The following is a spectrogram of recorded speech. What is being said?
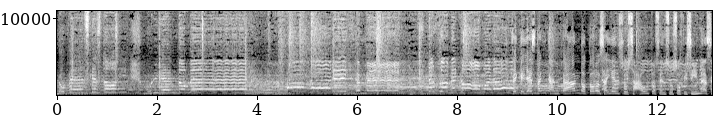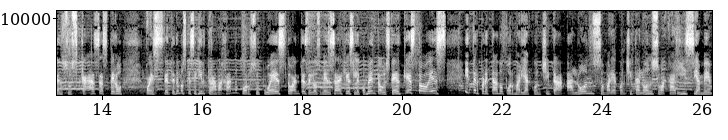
no ves que estoy muriéndome, están cantando todos ahí en sus autos, en sus oficinas, en sus casas, pero pues tenemos que seguir trabajando, por supuesto. Antes de los mensajes, le comento a usted que esto es interpretado por María Conchita Alonso. María Conchita Alonso, acaríciame.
